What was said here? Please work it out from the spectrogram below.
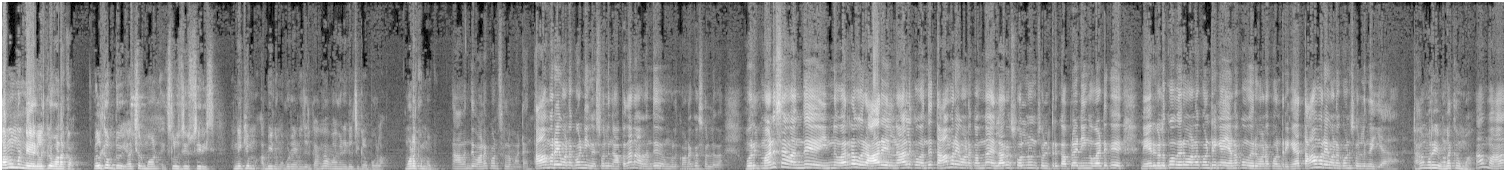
தமிழ் மண் நேயர்களுக்கு வணக்கம் welcome to Mann exclusive series இன்னைக்கும் அபி நம்ம கூட இணைஞ்சிருக்காங்க. வாங்க நிகழ்ச்சிக்குள்ள போகலாம். வணக்கம் அபி. நான் வந்து வணக்கம்னு சொல்ல மாட்டேன். தாமரை வணக்கம்னு நீங்கள் சொல்லுங்கள் அப்போ தான் நான் வந்து உங்களுக்கு வணக்கம் சொல்லுவேன். ஒரு மனுஷன் வந்து இன்னும் வர்ற ஒரு ஆறு ஏழு நாளுக்கு வந்து தாமரை வணக்கம் தான் எல்லாரும் சொல்லணும்னு சொல்லிட்டு இருக்காப்புல நீங்கள் வாட்டுக்கு நேர்களுக்கும் வெறும் வணக்கம்ன்றீங்க எனக்கும் வெறும் வணக்கம்ன்றீங்க. தாமரை வணக்கம்னு சொல்லுங்க ஐயா. தாமரை வணக்கம்மா? ஆமாம்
